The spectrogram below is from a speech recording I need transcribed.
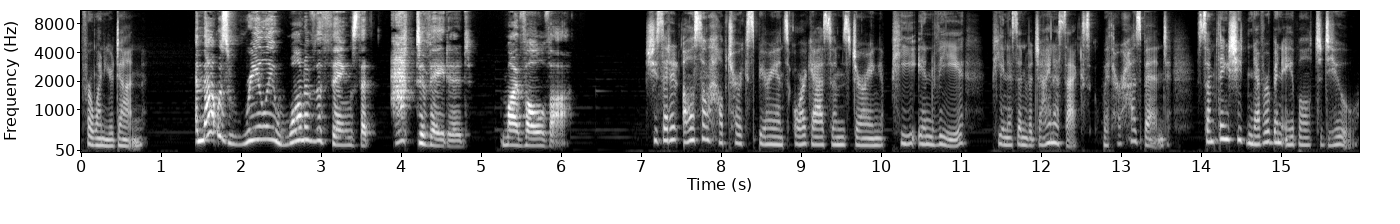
for when you're done. And that was really one of the things that activated my vulva. She said it also helped her experience orgasms during P in V, penis and vagina sex, with her husband, something she'd never been able to do.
